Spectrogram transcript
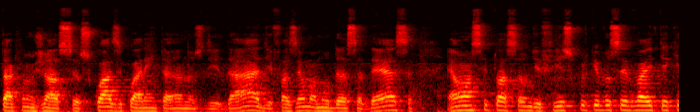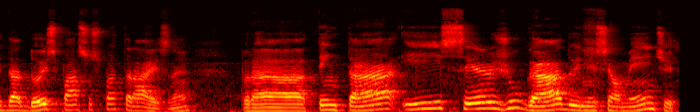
está com já os seus quase 40 anos de idade, fazer uma mudança dessa é uma situação difícil porque você vai ter que dar dois passos para trás, né? Para tentar e ser julgado inicialmente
